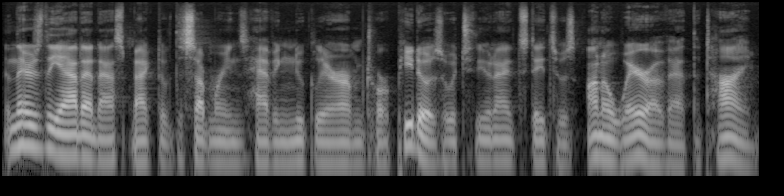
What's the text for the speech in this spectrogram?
And there's the added aspect of the submarines having nuclear armed torpedoes, which the United States was unaware of at the time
